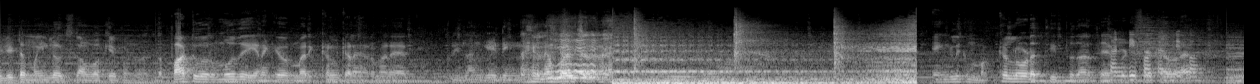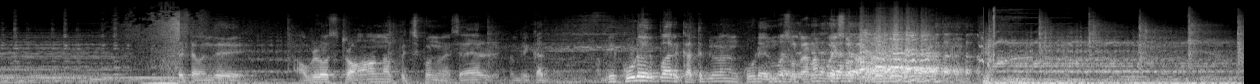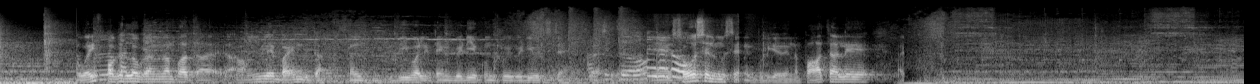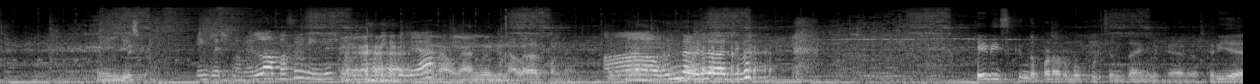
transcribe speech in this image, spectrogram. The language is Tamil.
எடிட்டர் மைண்டில் வச்சு தான் ஒர்க்கே பண்ணுவேன். இந்த பாட்டு வரும்போது எனக்கே ஒரு மாதிரி கண் கலங்குற மாதிரி ஆயிருக்கு இப்படிலாம் கேட்டிங்கன்னா என்ன பதில் சொல்றேன் எங்களுக்கு மக்களோட தீர்ப்பு தான் கண்டிப்பா தேவைப்படுது கண்டிப்பா. கிட்ட வந்து அவ்வளோ ஸ்ட்ராங்காக பிச் பண்ணுவேன். சார் அப்படி கத் அப்படியே கூட இருப்பார். கற்றுக்கலாம் கூட இருந்தா சொல்கிறேன்னா போய் சொல்கிறேன் ஒய்ஃப் பக்கத்தில் உட்காந்து தான் பார்த்தா அவங்களே பயந்துட்டாங்க. தீபாவளி டைம் வெடியை கொண்டு போய் வெடி வச்சுட்டேன். சோஷியல் மிஸ் எனக்கு பிடிக்காது. என்னை பார்த்தாலே இங்கிலீஷ் மேம். English ma'am. எல்லா பசங்களுக்கும் இங்கிலீஷ் இல்லையா? அவங்க ஹேண்ட் நல்லா இருப்பாங்க. ஆ உண்மை வெளில வருது. லேடிஸ்க்கு இந்த படம் ரொம்ப பிடிச்சிருந்தா எங்களுக்கு அது பெரிய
